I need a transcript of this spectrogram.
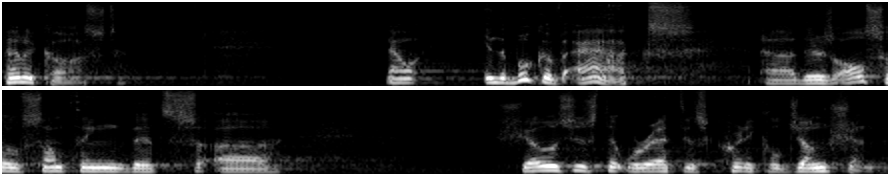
Pentecost. Now, in the book of Acts, uh, there's also something that uh, shows us that we're at this critical junction.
